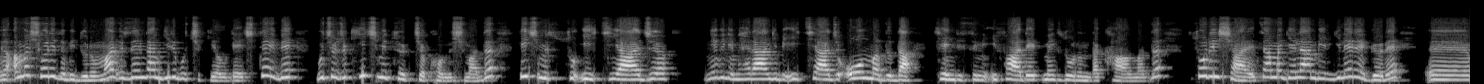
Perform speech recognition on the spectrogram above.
E, ama şöyle de bir durum var. Üzerinden bir buçuk yıl geçti ve bu çocuk hiç mi Türkçe konuşmadı? Hiç mi su ihtiyacı ne bileyim herhangi bir ihtiyacı olmadı da kendisini ifade etmek zorunda kalmadı. Soru işareti ama gelen bilgilere göre e,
